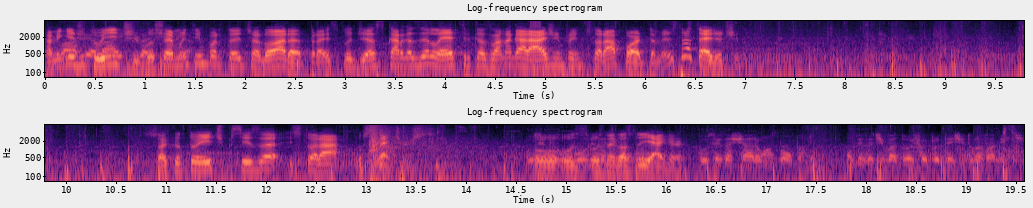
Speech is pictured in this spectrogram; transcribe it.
Amiguinho de Twitch, você é muito importante agora pra explodir as cargas elétricas lá na garagem pra gente estourar a porta. Mesma estratégia, time. Só que o Twitch precisa estourar os Thatchers. O, os, os negócios do Jäger. Vocês acharam a bomba. O desativador foi protegido novamente.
